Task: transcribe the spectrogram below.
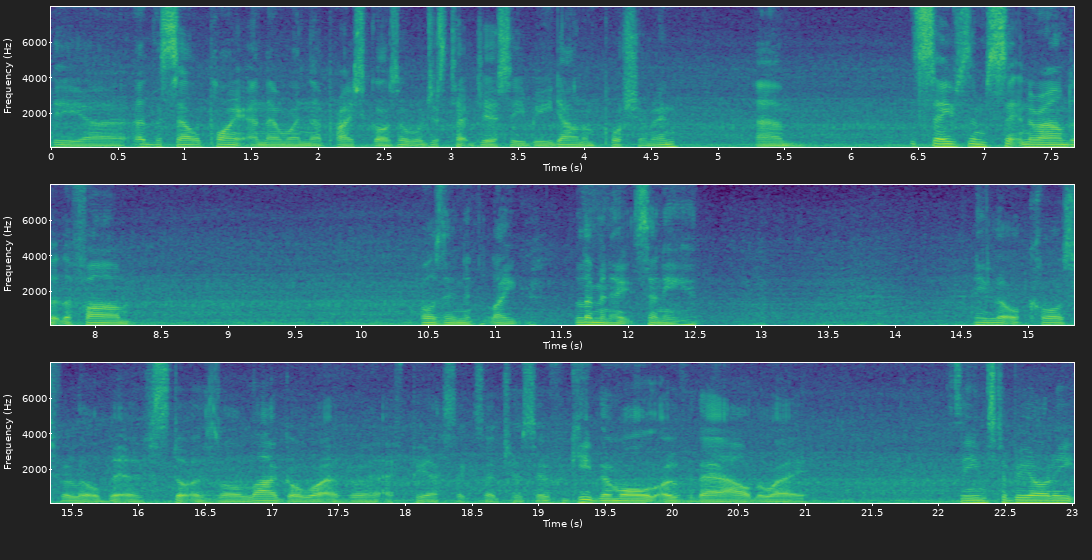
the uh, at the sell point, and then when their price goes up, we'll just take JCB down and push them in. Um, it saves them sitting around at the farm causing like eliminates any any little cause for a little bit of stutters or lag or whatever FPS etc so if we keep them all over there out of the way seems to be alright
